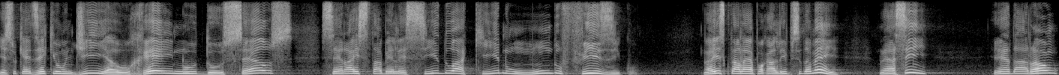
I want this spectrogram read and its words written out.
Isso quer dizer que um dia o reino dos céus será estabelecido aqui no mundo físico. Não é isso que está lá em Apocalipse também? Não é assim? Herdarão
